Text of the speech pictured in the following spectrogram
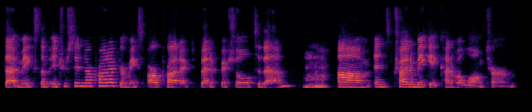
that makes them interested in our product or makes our product beneficial to them, mm-hmm. um, and try to make it kind of a long term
